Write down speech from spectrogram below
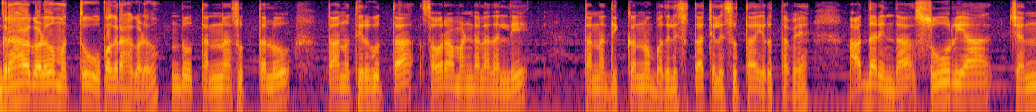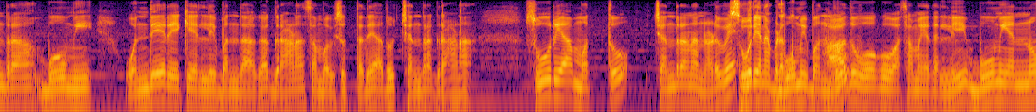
ಗ್ರಹಗಳು ಮತ್ತು ಉಪಗ್ರಹಗಳು ಒಂದು ತನ್ನ ಸುತ್ತಲೂ ತಾನು ತಿರುಗುತ್ತಾ ಸೌರಮಂಡಲದಲ್ಲಿ ತನ್ನ ದಿಕ್ಕನ್ನು ಬದಲಿಸುತ್ತಾ ಚಲಿಸುತ್ತಾ ಇರುತ್ತವೆ. ಆದ್ದರಿಂದ ಸೂರ್ಯ ಚಂದ್ರ ಭೂಮಿ ಒಂದೇ ರೇಖೆಯಲ್ಲಿ ಬಂದಾಗ ಗ್ರಹಣ ಸಂಭವಿಸುತ್ತದೆ. ಅದು ಚಂದ್ರಗ್ರಹಣ ಸೂರ್ಯ ಮತ್ತು ಚಂದ್ರನ ನಡುವೆ ಸೂರ್ಯನ ಬೆಳಕು. ಭೂಮಿ ಬಂದು ಹಾದು ಹೋಗುವ ಸಮಯದಲ್ಲಿ ಭೂಮಿಯನ್ನು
